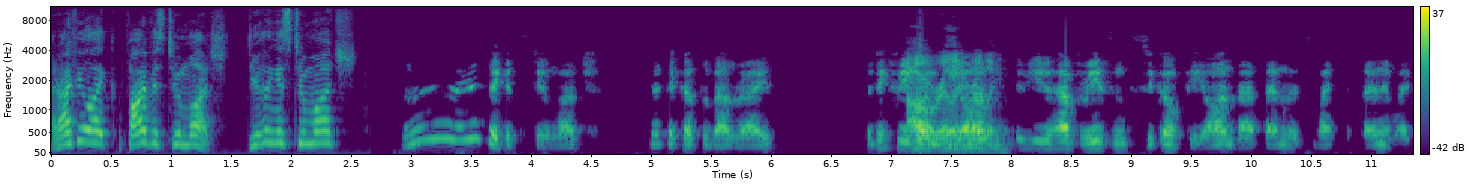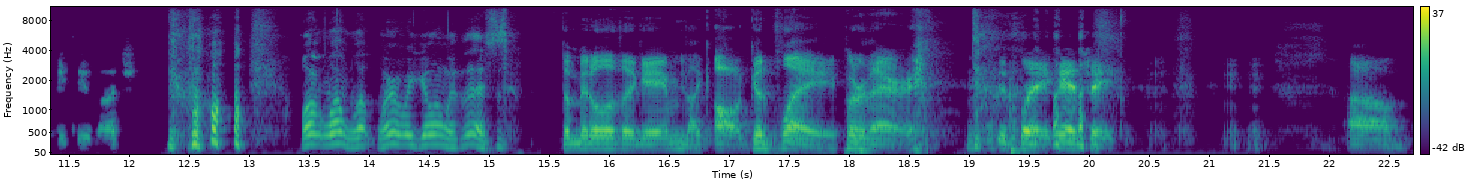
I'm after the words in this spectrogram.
and I feel like five is too much. Do you think it's too much? Uh, I don't think it's too much. I think that's about right. I think if you oh, really, beyond, really? if you have reasons to go beyond that, then it might then it might be too much. what, what, what, where are we going with this? The middle of the game, like, oh, good play, put her there. good play, handshake. um,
